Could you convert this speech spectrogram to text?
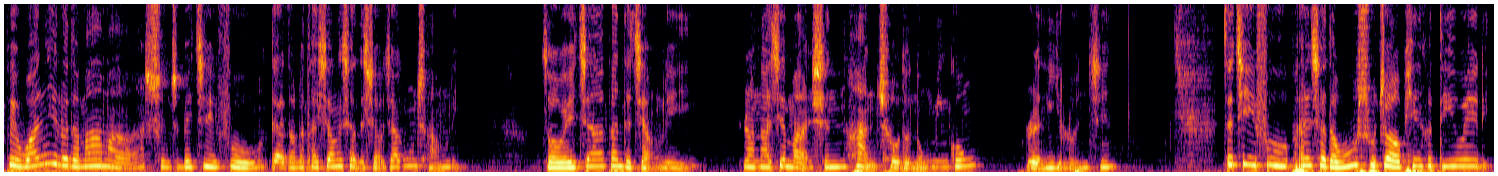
被玩腻了的妈妈，甚至被继父带到了他乡下的小加工厂里，作为加班的奖励，让那些满身汗臭的农民工任意轮奸。在继父拍下的无数照片和 DV 里，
